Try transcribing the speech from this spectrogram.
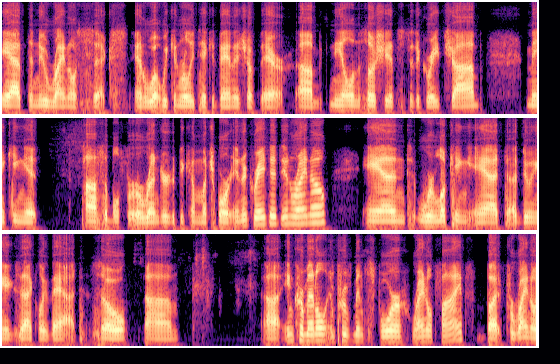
at the new Rhino 6 and what we can really take advantage of there. Um, and Associates did a great job making it possible for a render to become much more integrated in Rhino, and we're looking at uh, doing exactly that. So um, uh, incremental improvements for Rhino 5, but for Rhino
